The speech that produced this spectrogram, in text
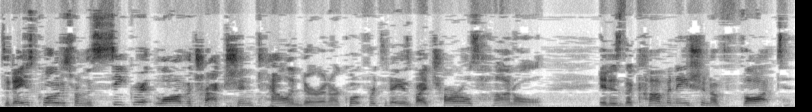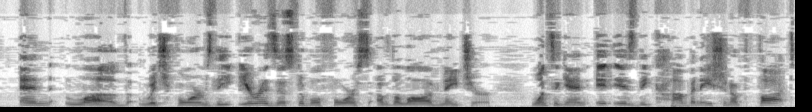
Today's quote is from the Secret Law of Attraction calendar. And our quote for today is by Charles Haanel. It is the combination of thought and love which forms the irresistible force of the law of nature. Once again, it is the combination of thought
